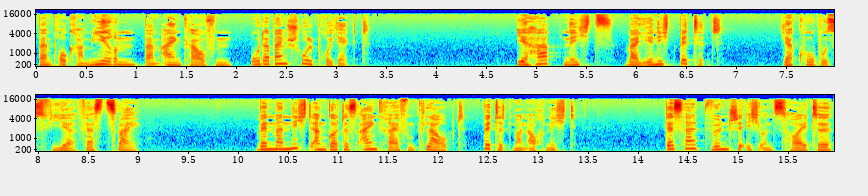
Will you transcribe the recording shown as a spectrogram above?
beim Programmieren, beim Einkaufen oder beim Schulprojekt. Ihr habt nichts, weil ihr nicht bittet. Jakobus 4, Vers 2. Wenn man nicht an Gottes Eingreifen glaubt, bittet man auch nicht. Deshalb wünsche ich uns heute,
